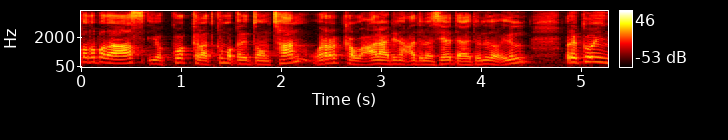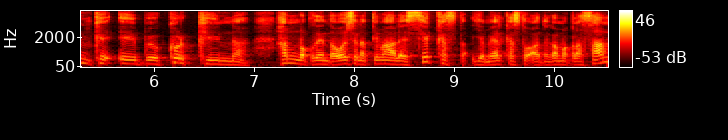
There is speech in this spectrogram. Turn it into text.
qodobadaas iyo kuwo kale aad ku maqli doontaan wararka wacalaha dhinaca diblomaasiyadda dunida oo idil barakooyinka eeba korkiina ha noqdeen daawashana qiimaha leh si kasta iyo meel kasta oo aad naga maqlasaan.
